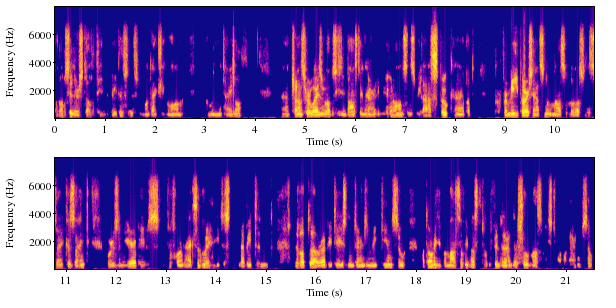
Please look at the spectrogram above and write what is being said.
but obviously they're still a team to beat if, if you want to actually go on and win the title. Uh, transfer wise, we've obviously seen Bastien Hardy moving on since we last spoke, uh, but for me personally, that's no massive loss to the side because I think whereas in Europe he was he performed excellently, he just maybe didn't live up to that reputation in terms of league games. So I don't think he'd be massively missed. They're, they're still massively strong around him. So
